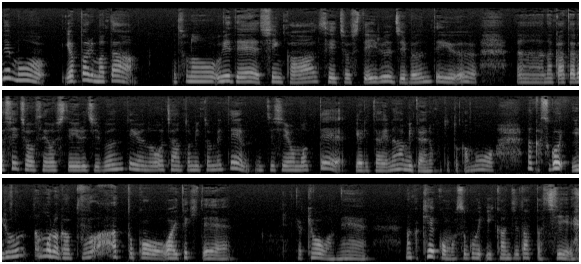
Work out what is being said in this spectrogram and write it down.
でもやっぱりまたその上で進化成長している自分っていううんなんか新しい挑戦をしている自分っていうのをちゃんと認めて自信を持ってやりたいなみたいなこととかもなんかすごいいろんなものがブワーッとこう湧いてきていや今日はねなんか稽古もすごいいい感じだったし。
